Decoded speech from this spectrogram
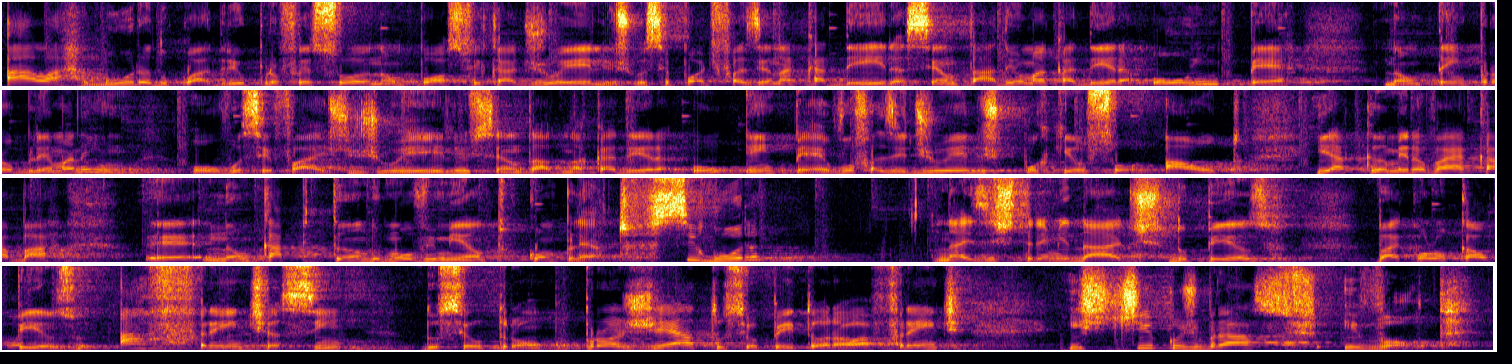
a largura do quadril, professor, não posso ficar de joelhos. Você pode fazer na cadeira, sentado em uma cadeira ou em pé. Não tem problema nenhum. Ou você faz de joelhos, sentado na cadeira ou em pé. Eu vou fazer de joelhos porque eu sou alto e a câmera vai acabar é, não captando o movimento completo. Segura nas extremidades do peso, vai colocar o peso à frente assim do seu tronco, projeta o seu peitoral à frente, estica os braços e volta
